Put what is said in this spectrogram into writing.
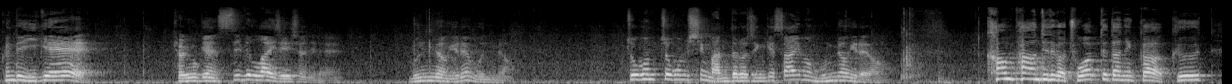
근데 이게 결국엔 civilization이래. 문명이래, 문명. 조금 조금씩 만들어진 게 쌓이면 문명이래요. compounded가 조합되다니까 그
